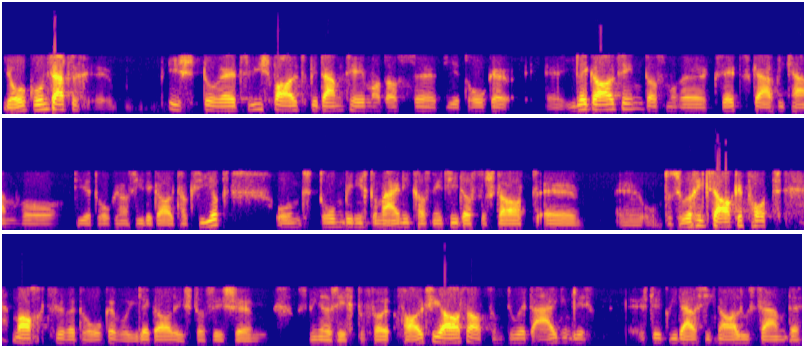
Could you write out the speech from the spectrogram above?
Ja, grundsätzlich äh, ist der Zwiespalt bei dem Thema, dass äh, die Drogen äh, illegal sind, dass wir eine Gesetzgebung haben, die die Drogen als illegal taxiert. Und darum bin ich der Meinung, kann es nicht sein, dass der Staat äh, äh, Untersuchungsangebot macht für eine Droge, die illegal ist. Das ist ähm, aus meiner Sicht der falsche Ansatz und tut eigentlich ein Stück weit auch Signal aussenden,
